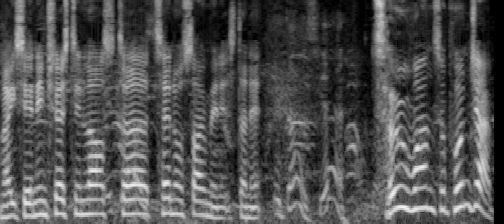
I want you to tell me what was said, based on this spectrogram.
Makes it an interesting last uh, 10 or so minutes, doesn't it? it does, yeah. 2 1 to Punjab.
